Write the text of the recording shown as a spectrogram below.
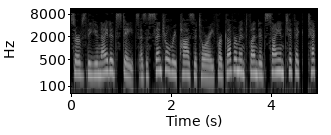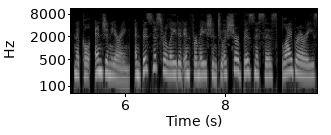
serves the United States as a central repository for government-funded scientific, technical, engineering, and business-related information to assure businesses, libraries,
